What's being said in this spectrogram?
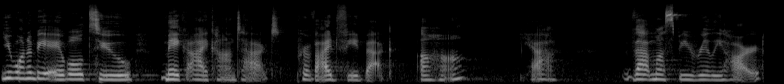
You want to be able to make eye contact, provide feedback. Uh huh. Yeah. That must be really hard.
